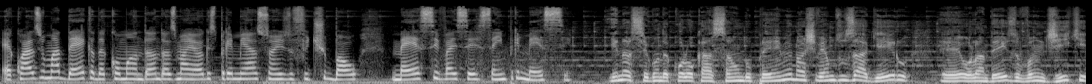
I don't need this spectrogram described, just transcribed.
É quase uma década comandando as maiores premiações do futebol. Messi vai ser sempre Messi. E na segunda colocação do prêmio nós tivemos o zagueiro eh, holandês, o Van Dijk,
